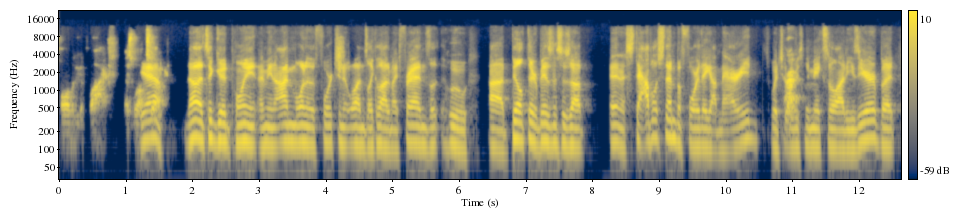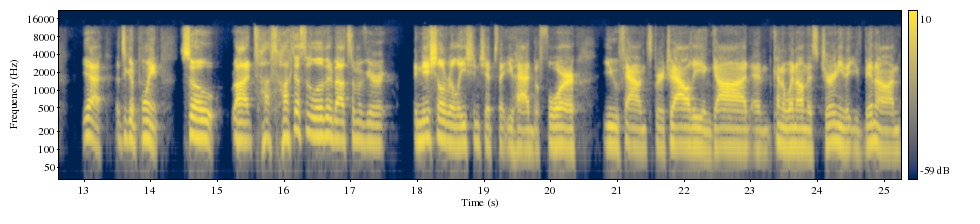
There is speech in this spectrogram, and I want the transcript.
quality of life as well yeah too. no that's a good point i mean i'm one of the fortunate ones like a lot of my friends who uh, built their businesses up and established them before they got married which right. obviously makes it a lot easier but yeah, that's a good point. So, uh, t- talk to us a little bit about some of your initial relationships that you had before you found spirituality and God, and kind of went on this journey that you've been on.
